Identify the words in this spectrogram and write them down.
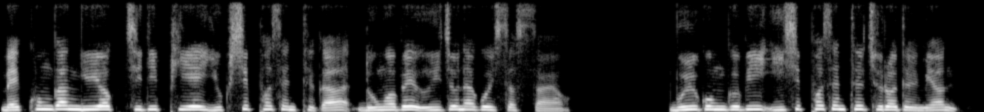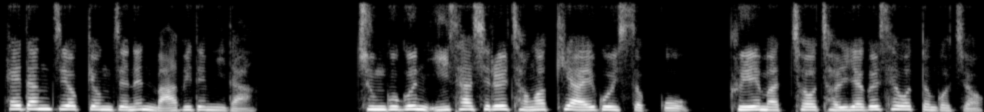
메콩강 유역 GDP의 60%가 농업에 의존하고 있었어요. 물 공급이 20% 줄어들면 해당 지역 경제는 마비됩니다. 중국은 이 사실을 정확히 알고 있었고 그에 맞춰 전략을 세웠던 거죠.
